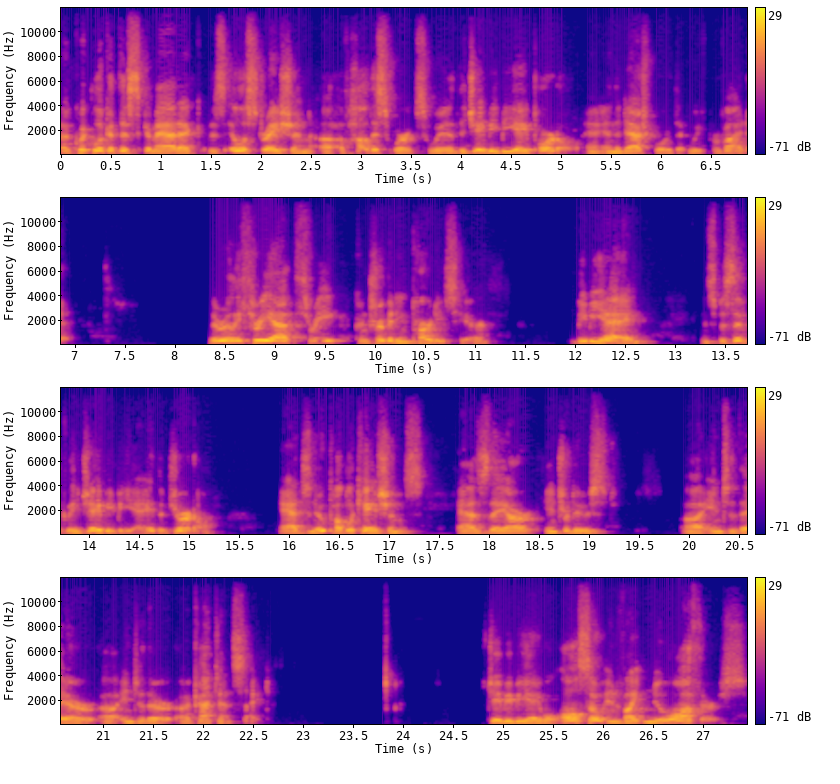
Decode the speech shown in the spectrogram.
a quick look at this schematic, this illustration of how this works with the JBBA portal and, the dashboard that we've provided. There are really three, uh, three contributing parties here. BBA, and specifically JBBA, the journal, adds new publications as they are introduced uh, into their, uh, into their uh, content site. JBBA will also invite new authors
